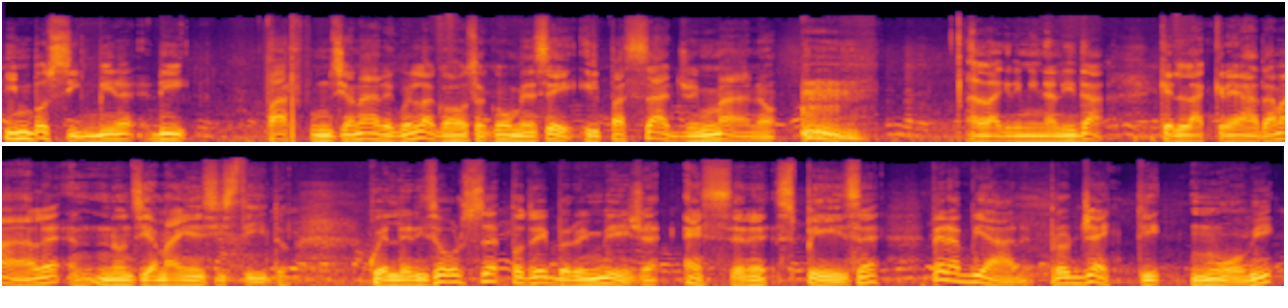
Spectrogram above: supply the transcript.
impossibile di far funzionare quella cosa come se il passaggio in mano alla criminalità che l'ha creata male non sia mai esistito. Quelle risorse potrebbero invece essere spese per avviare progetti nuovi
